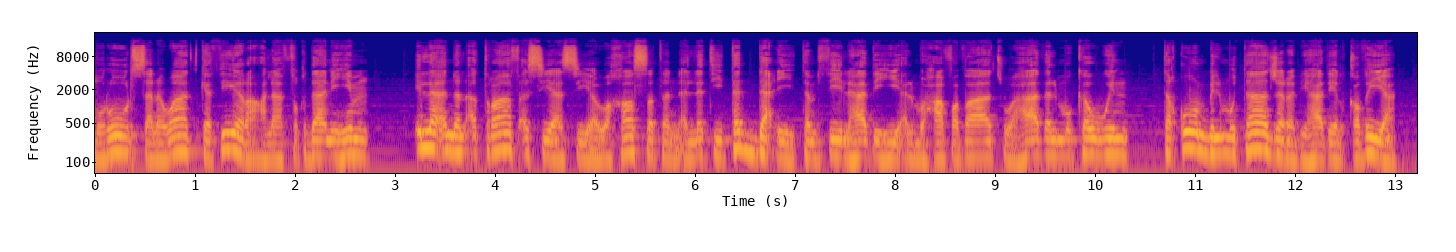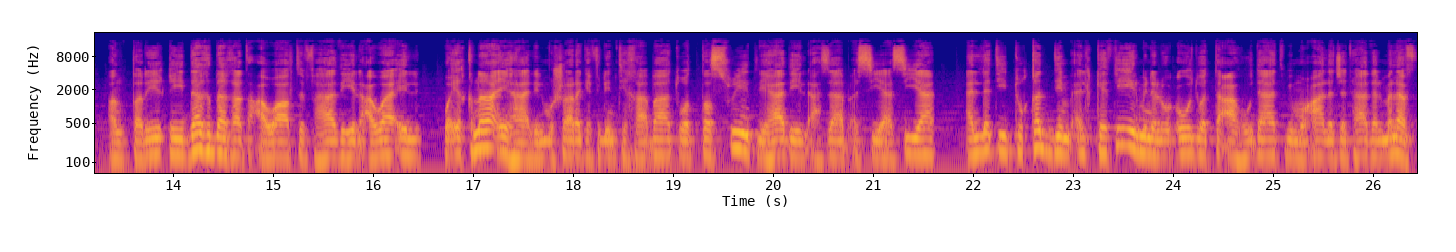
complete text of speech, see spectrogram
مرور سنوات كثيرة على فقدانهم إلا أن الأطراف السياسية وخاصة التي تدعي تمثيل هذه المحافظات وهذا المكون تقوم بالمتاجرة بهذه القضية. عن طريق دغدغة عواطف هذه العوائل وإقناعها للمشاركة في الانتخابات والتصويت لهذه الأحزاب السياسية التي تقدم الكثير من الوعود والتعهدات بمعالجة هذا الملف.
